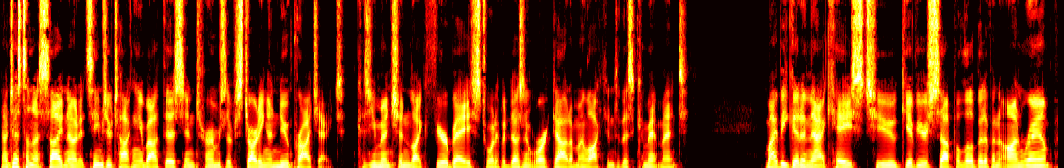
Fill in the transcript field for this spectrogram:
Now, just on a side note, it seems you're talking about this in terms of starting a new project, because you mentioned like fear based. What if it doesn't work out? Am I locked into this commitment? Might be good in that case to give yourself a little bit of an on ramp.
